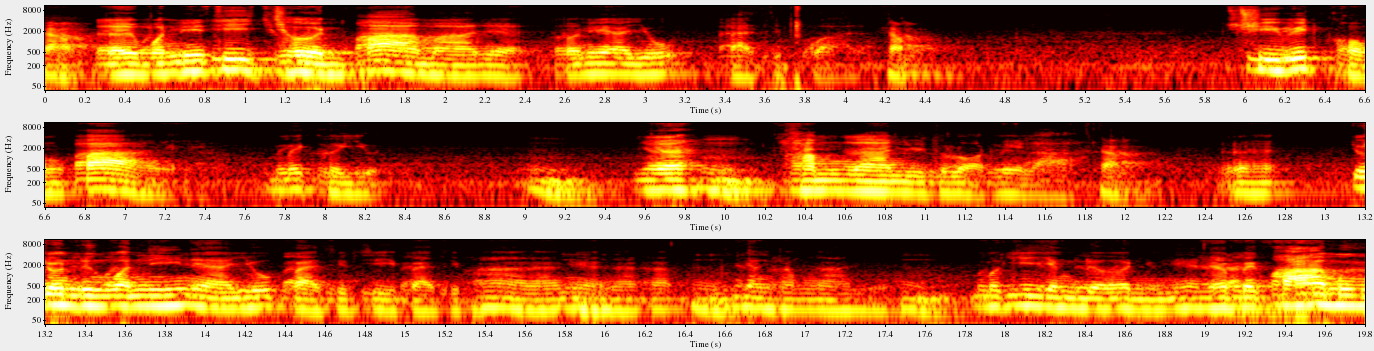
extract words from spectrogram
ครับแต่วันนี้ที่เชิญป้ามาเนี่ยตอนนี้อายุ 80 กว่าแล้วครับชีวิตของป้าเนี่ยไม่เคยหยุด อืม นะอืม ทำงานอยู่ตลอดเวลาครับ นะฮะจนถึงวันนี้เนี่ยอายุ 84 85 แล้วเนี่ยนะครับอืม ยังทำงานอยู่ อืม เมื่อกี้ยังเดินอยู่เนี่ยเดี๋ยวไปคว้ามือ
